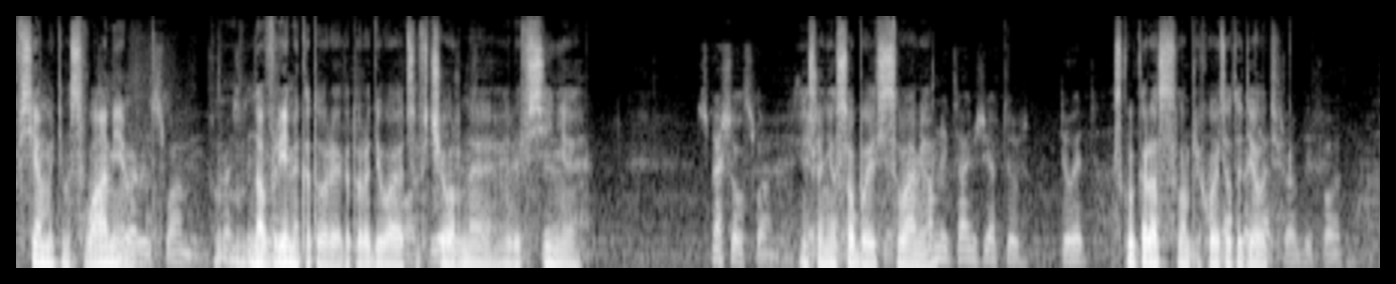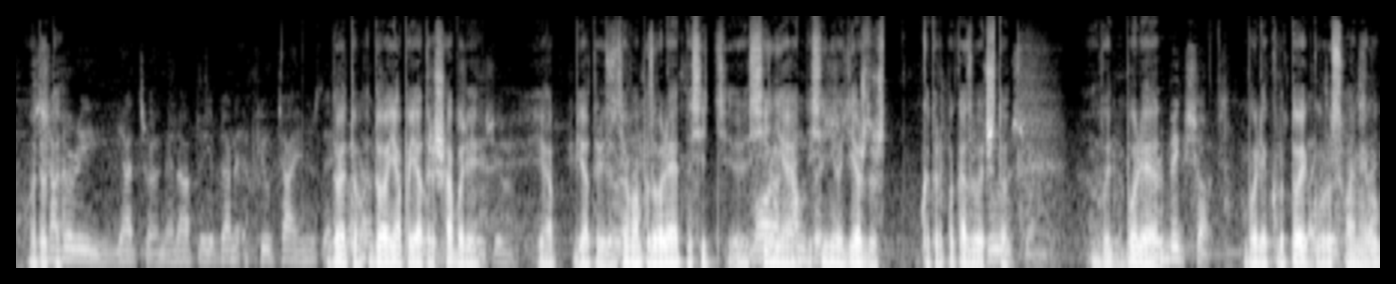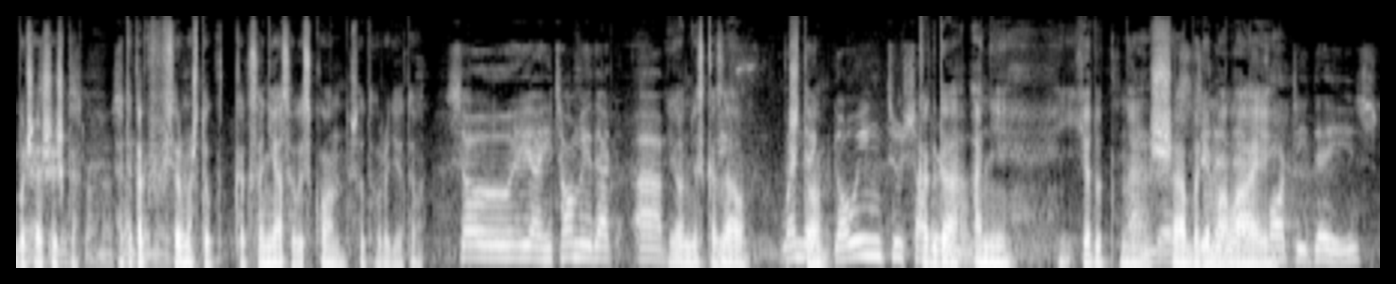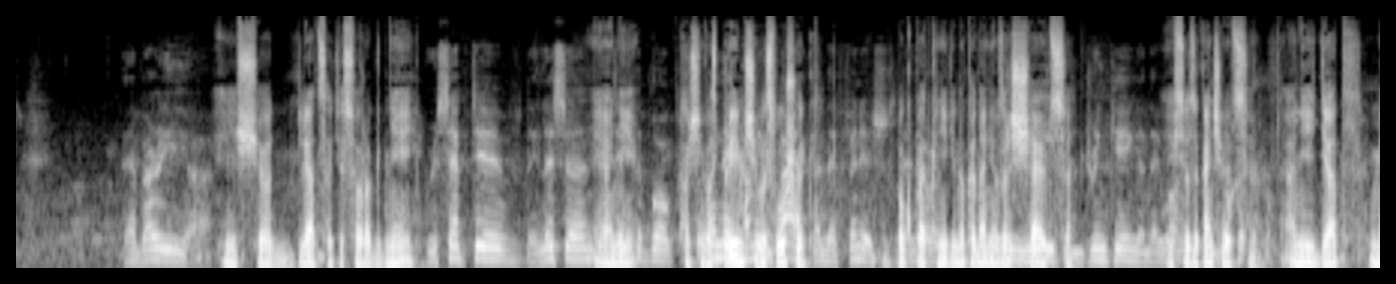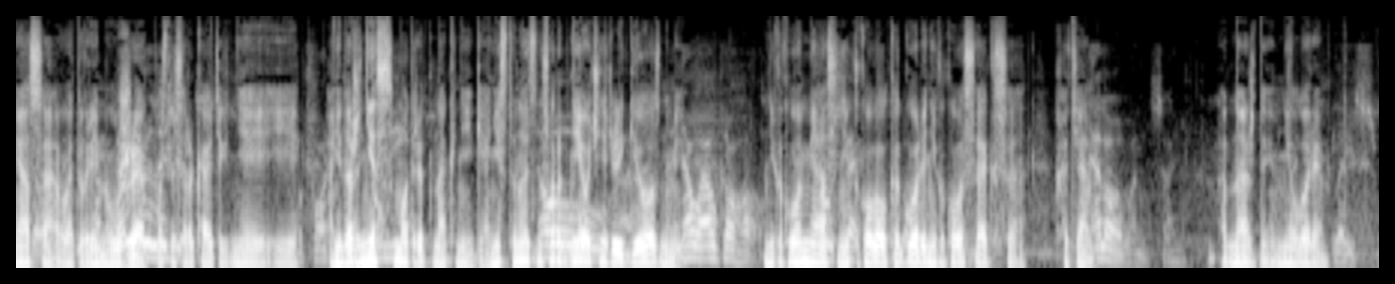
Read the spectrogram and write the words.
всем этим с вами на время, которые, которые одеваются в черное или в синее, если они особые с вами. Сколько раз вам приходится это делать? Вот это. До этого, до Аяпа Ятры Шабари, я, Ятры, затем вам позволяет носить э, синюю, синюю одежду, который показывает, что вы более, более крутой гуру с вами, вы большая шишка. Это как все равно, что как саньяса в Искон, что-то вроде этого. Uh, И он мне сказал, что когда они едут на Шабари Малай, еще длятся эти 40 дней, и они очень восприимчивы, слушают, покупают книги, но когда они возвращаются, и все заканчивается, они едят мясо в это время уже после 40 этих дней, и они даже не смотрят на книги. Они становятся на 40 дней очень религиозными. Никакого мяса, никакого алкоголя, никакого секса. Хотя однажды в Нилоре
